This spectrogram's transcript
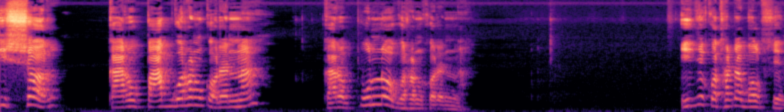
ঈশ্বর কারও পাপ গ্রহণ করেন না, কারও পুণ্য গ্রহণ করেন না। এই যে কথাটা বলছেন,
